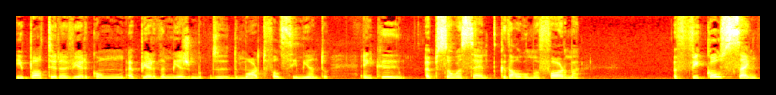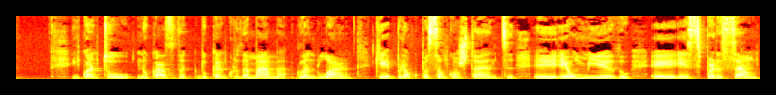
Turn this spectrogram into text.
e pode ter a ver com a perda mesmo de, de morte, falecimento, em que a pessoa sente que de alguma forma ficou sem. Enquanto no caso da, do cancro da mama glandular, que é a preocupação constante, é, é o medo, é, é a separação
